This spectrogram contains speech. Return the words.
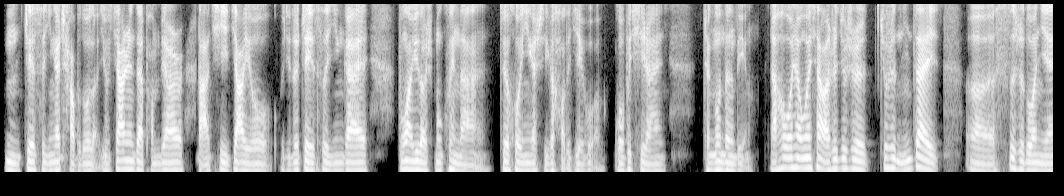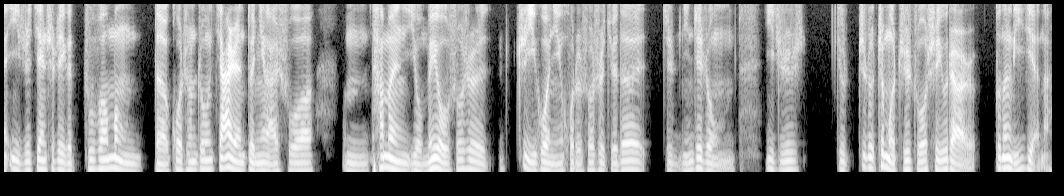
嗯，这次应该差不多了，有家人在旁边打气加油。我觉得这一次应该不管遇到什么困难，最后应该是一个好的结果。果不其然，成功登顶。然后我想问夏老师，就是就是您在呃四十多年一直坚持这个珠峰梦的过程中，家人对您来说，嗯，他们有没有说是质疑过您，或者说是觉得就您这种一直就这这么执着是有点不能理解呢？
